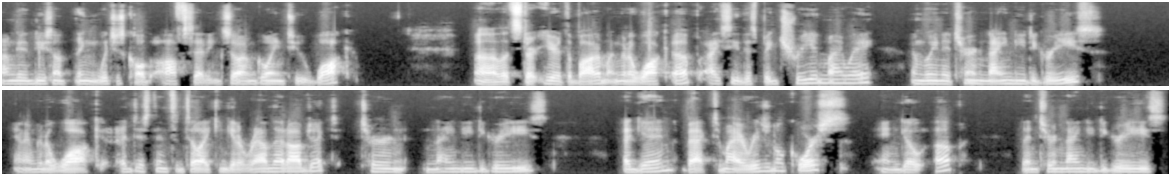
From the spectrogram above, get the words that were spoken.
I'm going to do something which is called offsetting. So I'm going to walk uh, let's start here at the bottom. I'm going to walk up. I see this big tree in my way. I'm going to turn 90 degrees and I'm going to walk a distance until I can get around that object. Turn 90 degrees again back to my original course and go up. Then turn 90 degrees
